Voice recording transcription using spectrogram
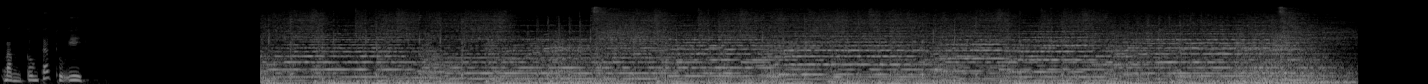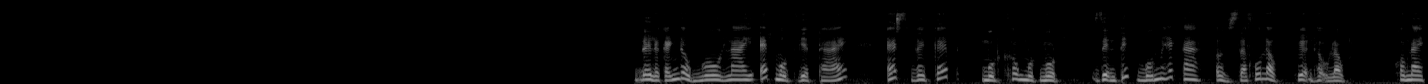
bằng công tác thú y. Đây là cánh đồng ngô lai F1 Việt Thái SVK 1011, diện tích 40 ha ở xã Phú Lộc, huyện Hậu Lộc. Hôm nay,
